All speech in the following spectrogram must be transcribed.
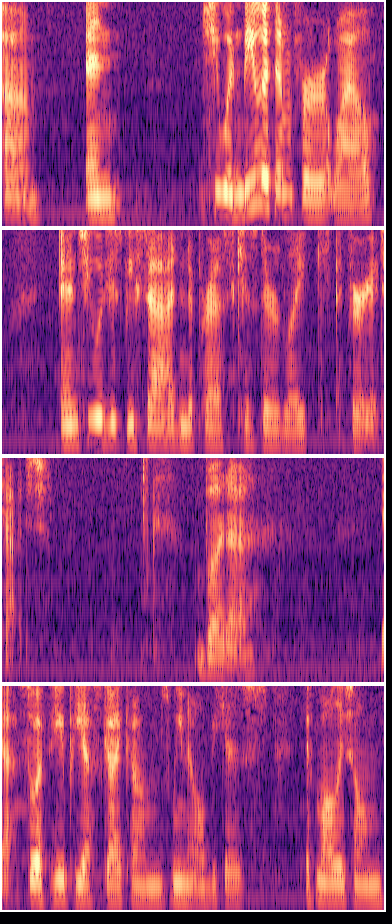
um, and she wouldn't be with him for a while. And she would just be sad and depressed because they're like very attached. But uh, yeah, so if the UPS guy comes, we know because if Molly's home,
